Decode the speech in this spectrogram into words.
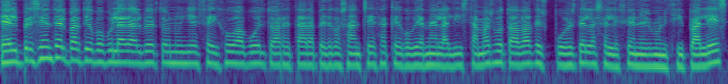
El presidente del Partido Popular, Alberto Núñez Feijóo, ha vuelto a retar a Pedro Sánchez a que gobierne la lista más votada después de las elecciones municipales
